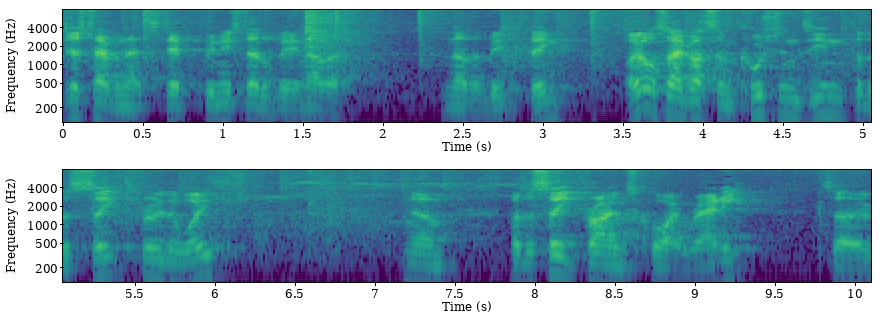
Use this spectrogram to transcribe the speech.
just having that step finished that'll be another another big thing. I also got some cushions in for the seat through the week um, but the seat frame's quite ratty so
